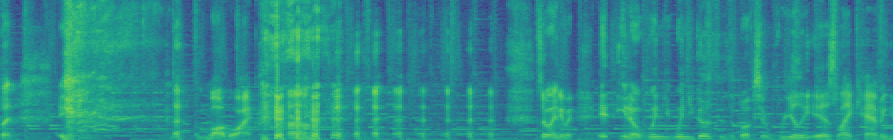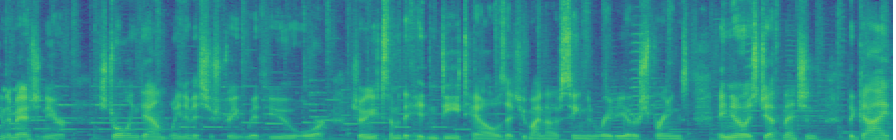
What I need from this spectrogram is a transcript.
but Mogwai. Um, so anyway, it you know when you when you go through the books, it really is like having an Imagineer strolling down Buena Vista Street with you, or showing you some of the hidden details that you might not have seen in Radiator Springs. And you know, as Jeff mentioned, the guide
